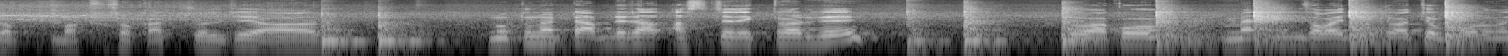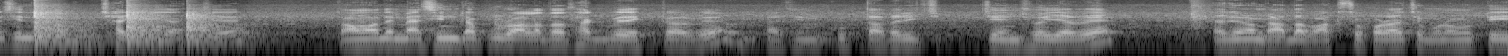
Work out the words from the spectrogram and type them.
সব, বাক্স সব কাজ চলছে। আর নতুন একটা আপডেট আসছে, দেখতে পারবে। তো এখন মেশিন সবাই দেখতে পাচ্ছ, বড় মেশিন সব ছাড়িয়ে যাচ্ছে। তো আমাদের মেশিনটা পুরো আলাদা থাকবে, দেখতে পারবে। মেশিন খুব তাড়াতাড়ি চেঞ্জ হয়ে যাবে। তাই জন্য গাদা বাক্স করা হচ্ছে, মোটামুটি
